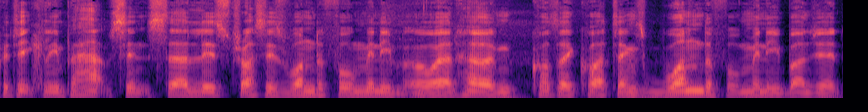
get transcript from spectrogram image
particularly perhaps since uh, Liz Truss's wonderful mini, or her and Kwasi Kwarteng's wonderful mini budget,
